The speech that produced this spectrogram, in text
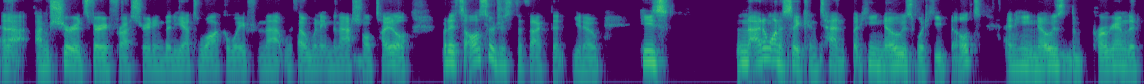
and I, I'm sure it's very frustrating that he had to walk away from that without winning the national title. But it's also just the fact that you know he's I don't want to say content, but he knows what he built and he knows the program that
